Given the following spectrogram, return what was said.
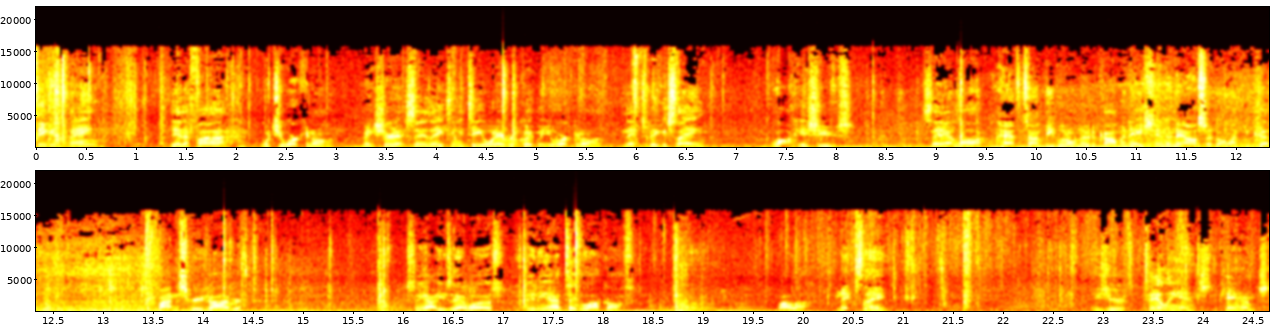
Biggest thing, identify what you're working on. Make sure that says AT&T, whatever equipment you're working on. Next biggest thing, lock issues. Say that lock, half the time people don't know the combination and they also don't like you cutting them. Find a screwdriver. See how easy that was? Didn't even have to take the lock off. Voila. Next thing, these are your tail ends, the cams.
